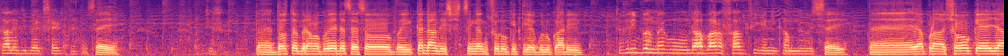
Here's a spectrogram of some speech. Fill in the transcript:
کالج بیک سائٹ تے۔ صحیح۔ جی تو دوست ابراہم کو یہ دس ہے سو بھئی کدان دی سنگنگ شروع کی تھی ہے گلوکاری؟ تقریباً میں کو دہ بارہ سال تھی کہ نہیں کام دے بچے صحیح۔ تو یہ اپنا شوق ہے یا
